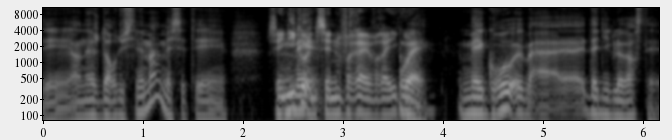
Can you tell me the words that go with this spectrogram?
ouais. un âge d'or du cinéma, mais c'était. c'est une mais- icône, c'est une vraie, vraie icône. Ouais. Mais gros, euh, bah, Danny Glover, c'était.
